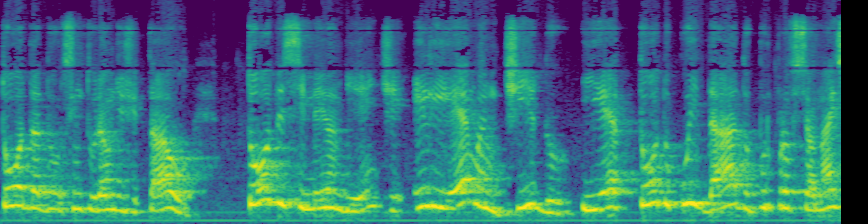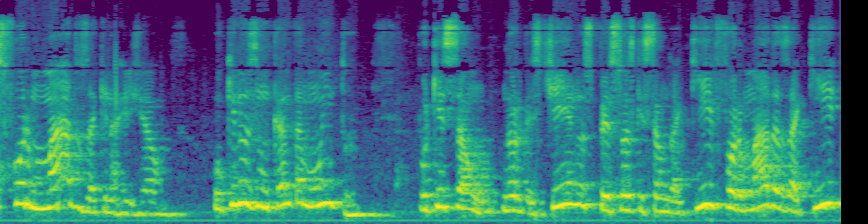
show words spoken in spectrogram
toda do cinturão digital, todo esse meio ambiente ele é mantido e é todo cuidado por profissionais formados aqui na região, o que nos encanta muito porque são nordestinos, pessoas que são daqui, formadas aqui,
